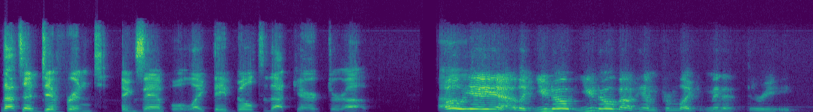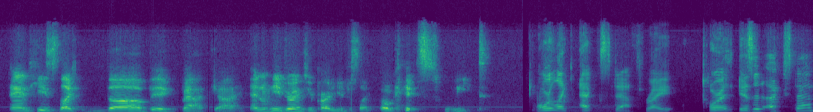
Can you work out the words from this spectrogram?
that's a different example. Like they built that character up. Uh, oh yeah, yeah. yeah. Like you know, you know about him from like minute three, and he's like the big bad guy. And when he joins your party, you're just like, okay, sweet. Or like Exdeath, right? Or is it Exdeath?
